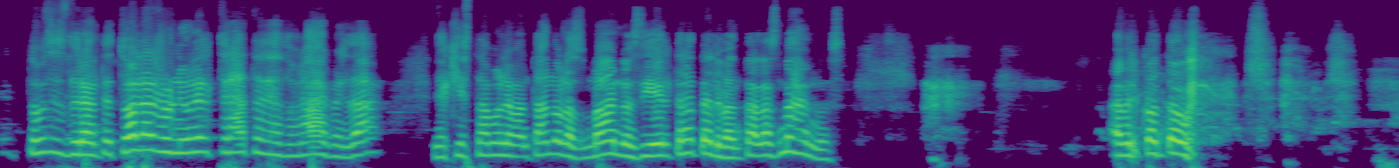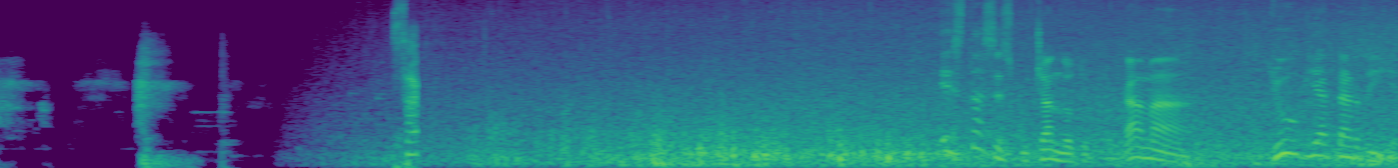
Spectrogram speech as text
Entonces durante toda la reunión él trata de adorar, ¿verdad? Y aquí estamos levantando las manos y él trata de levantar las manos. A ver cuánto... Estás escuchando tu programa Lluvia Tardía.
